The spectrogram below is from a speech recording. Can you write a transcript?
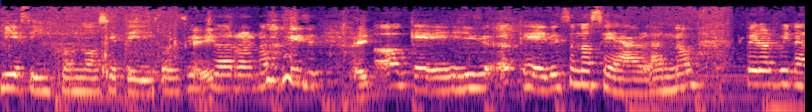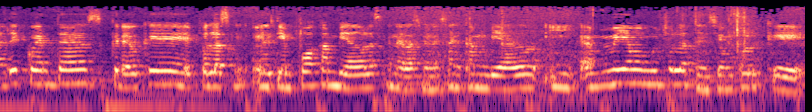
10 hijos, no, 7 hijos, un chorro, ¿no? hey. Ok, ok, de eso no se habla, ¿no? Pero al final de cuentas creo que pues las, el tiempo ha cambiado, las generaciones han cambiado y a mí me llama mucho la atención porque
